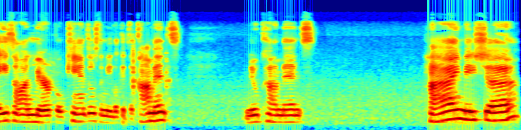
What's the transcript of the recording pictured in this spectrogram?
Azon Miracle Candles. Let me look at the comments. New comments. Hi, Misha.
